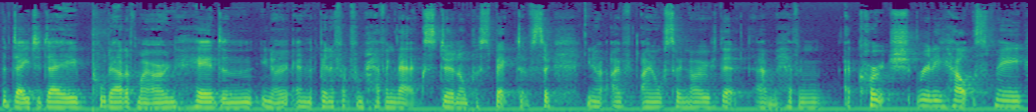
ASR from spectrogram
the day to day, pulled out of my own head, and you know, and benefit from having that external perspective. So you know, I've I also know that um, having a coach really helps me.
